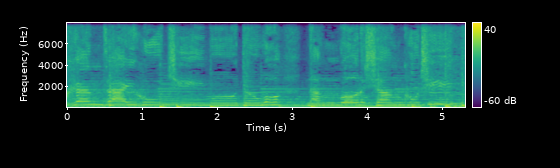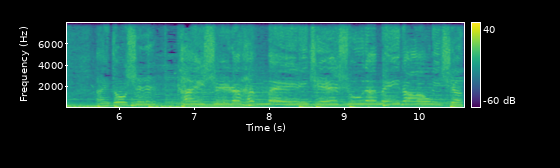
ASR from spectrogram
很在乎寂寞的我难过的想哭泣。爱都是开始的很美丽，结束的没道理，想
